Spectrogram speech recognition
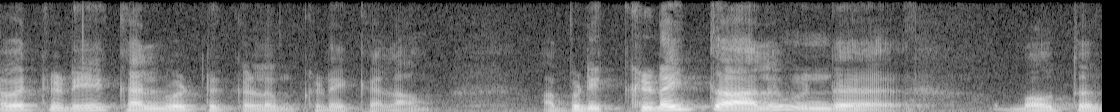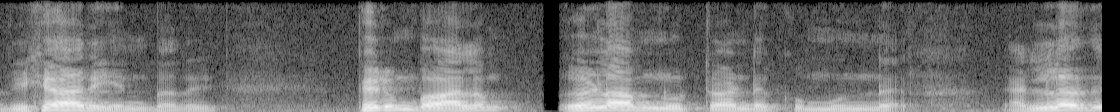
அவற்றிடையே கல்வெட்டுக்களும் கிடைக்கலாம். அப்படி கிடைத்தாலும் இந்த பௌத்த விகாரி என்பது பெரும்பாலும் ஏழாம் நூற்றாண்டுக்கு முன்னர் அல்லது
